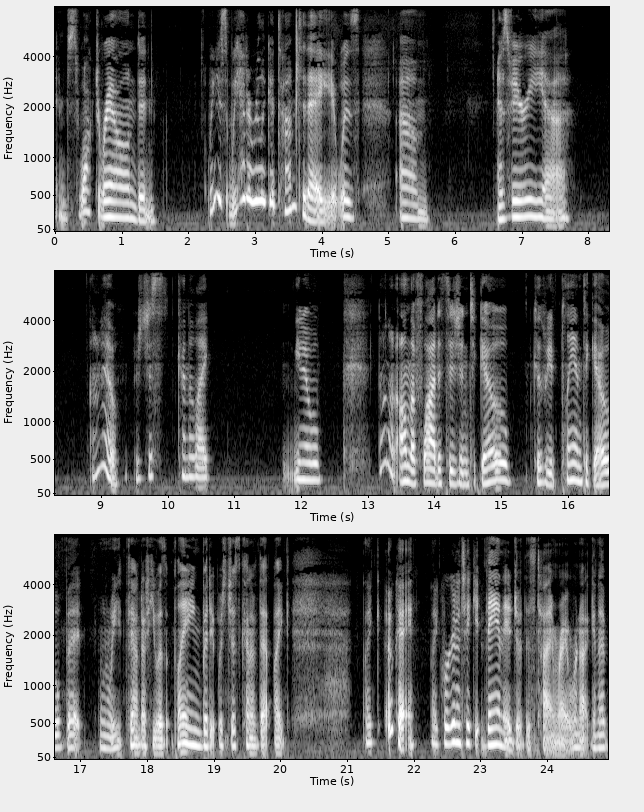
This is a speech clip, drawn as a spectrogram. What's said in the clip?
and just walked around and we just, we had a really good time today. It was, um, it was very, uh, I don't know, it was just kind of like, you know, not an on the fly decision to go because we had planned to go, but when we found out he wasn't playing, but it was just kind of that like, like, okay, like we're to take advantage of this time, right? We're not to,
